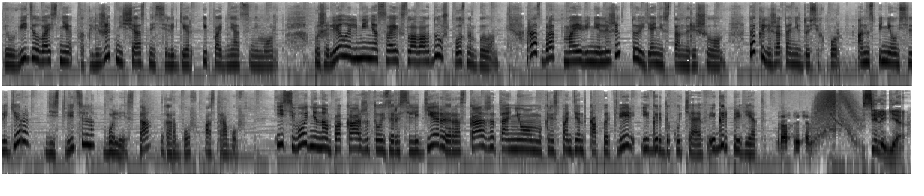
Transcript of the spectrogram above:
и увидел во сне, как лежит несчастный Селигер и подняться не может. Пожалел Эльмень о своих словах, да уж поздно было. Раз брат по моей вине лежит, то и я не встану, решил он. Так и лежат они до сих пор. А на спине у Селигера действительно более ста горбов островов. И сегодня нам покажет озеро Селигер и расскажет о нем корреспондент КП «Тверь» Игорь Докучаев. Игорь, привет. Здравствуйте. Селигер.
